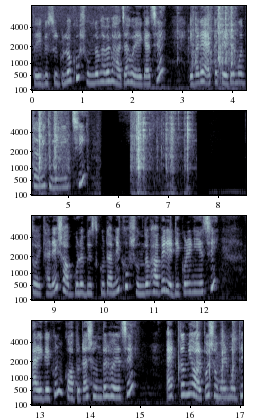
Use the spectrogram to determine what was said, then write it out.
তো এই বিস্কুটগুলো খুব সুন্দরভাবে ভাজা হয়ে গেছে। এবারে একটা প্লেটের মধ্যে আমি তুলে নিচ্ছি। তো এখানে সবগুলো বিস্কুট আমি খুব সুন্দরভাবে রেডি করে নিয়েছি। আর এই দেখুন কতটা সুন্দর হয়েছে। একদমই অল্প সময়ের মধ্যে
